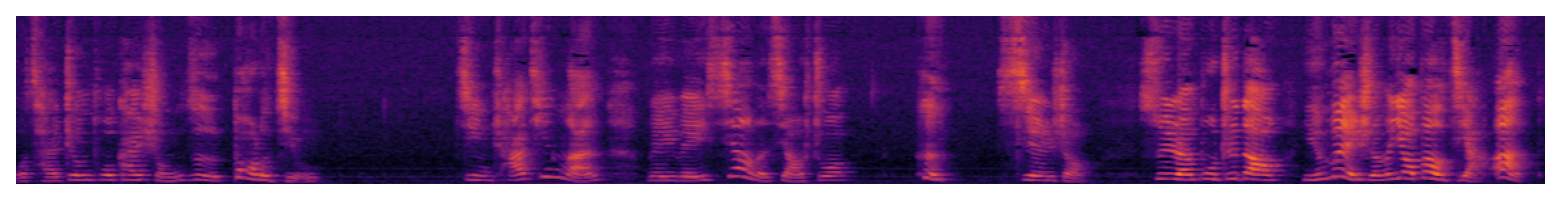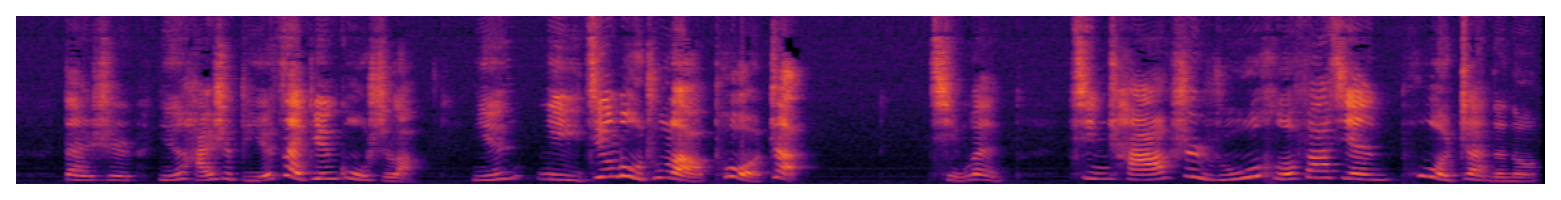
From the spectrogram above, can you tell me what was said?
我才挣脱开绳子，报了警。警察听完，微微笑了笑，说：“哼，先生，虽然不知道您为什么要报假案，但是您还是别再编故事了。您已经露出了破绽。请问，警察是如何发现破绽的呢？”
